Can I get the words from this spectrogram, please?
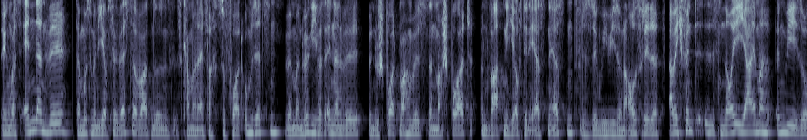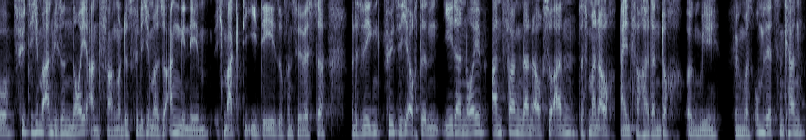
irgendwas ändern will, dann muss man nicht auf Silvester warten, sondern das kann man einfach sofort umsetzen. Wenn man wirklich was ändern will, wenn du Sport machen willst, dann mach Sport und warte nicht auf den ersten ersten. Das ist irgendwie wie so eine Ausrede. Aber ich finde das neue Jahr immer irgendwie so, es fühlt sich immer an wie so ein Neuanfang und das finde ich immer so angenehm. Ich mag die Idee so von Silvester und deswegen fühlt sich auch dann jeder Neuanfang dann auch so an, dass man auch einfacher dann doch irgendwie irgendwas umsetzen kann.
